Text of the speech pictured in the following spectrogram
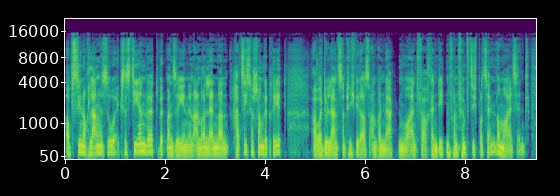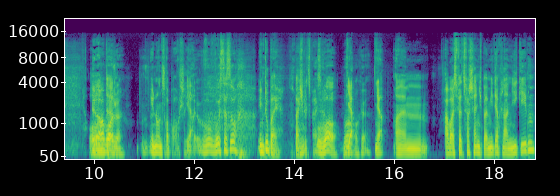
Ob sie noch lange so existieren wird, wird man sehen. In anderen Ländern hat sich ja schon gedreht. Aber du lernst natürlich wieder aus anderen Märkten, wo einfach Renditen von 50 Prozent normal sind. Und, in eurer Branche? Äh, in unserer Branche, ja. Wo, wo ist das so? In Dubai beispielsweise. Wow, wow ja, okay. Ja, ähm, aber es wird es wahrscheinlich bei Mediaplan nie geben,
